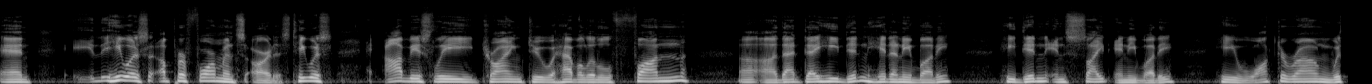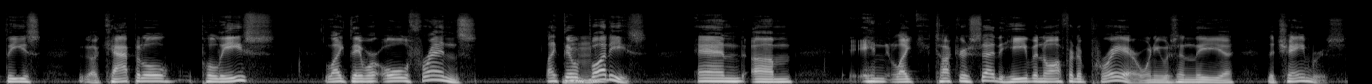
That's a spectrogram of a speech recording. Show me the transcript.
and he was a performance artist. He was obviously trying to have a little fun uh, uh, that day, he didn't hit anybody. He didn't incite anybody. He walked around with these uh, Capitol police like they were old friends, like they mm-hmm. were buddies. And um, in, like Tucker said, he even offered a prayer when he was in the uh, the chambers.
